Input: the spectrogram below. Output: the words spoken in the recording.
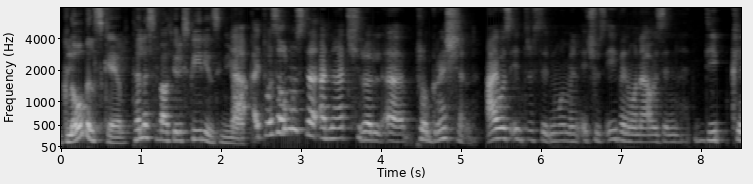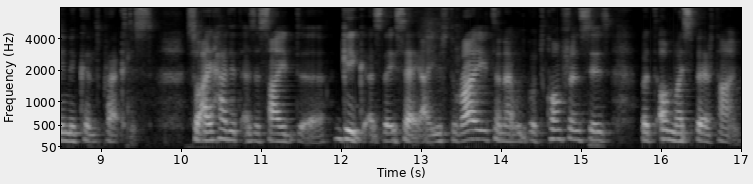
global scale. Tell us about your experience in New York. Yeah, it was almost a, a natural uh, progression. I was interested in women issues even when I was in deep clinical practice. So I had it as a side uh, gig, as they say. I used to write and I would go to conferences, but on my spare time.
